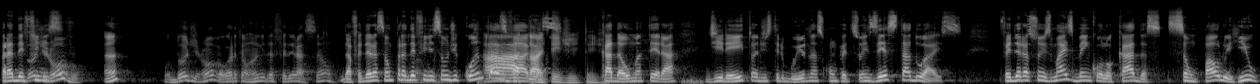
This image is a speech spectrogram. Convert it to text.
Para definir. de novo? Hã? Mudou de novo? Agora tem um ranking da federação? Da federação para definição de quantas ah, tá, vagas tá, entendi, entendi. cada uma terá direito a distribuir nas competições estaduais. Federações mais bem colocadas, São Paulo e Rio,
